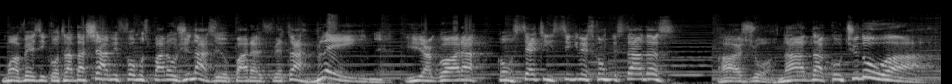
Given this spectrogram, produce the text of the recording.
Uma vez encontrada a chave, fomos para o ginásio para enfrentar Blaine. E agora, com sete insígnias conquistadas, a jornada continua.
